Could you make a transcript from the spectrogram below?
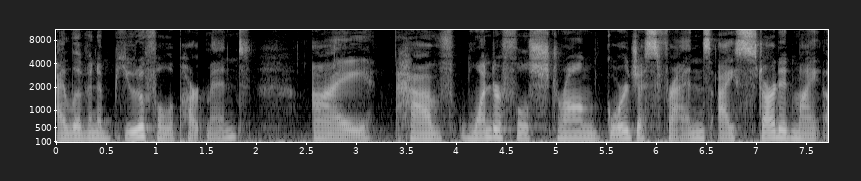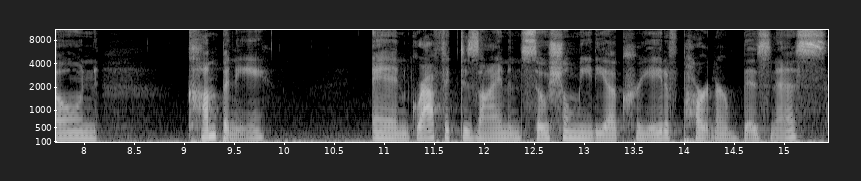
I live in a beautiful apartment. I have wonderful, strong, gorgeous friends. I started my own company in graphic design and social media, creative partner business.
